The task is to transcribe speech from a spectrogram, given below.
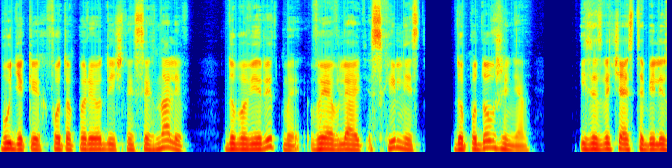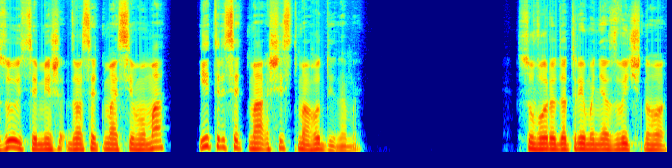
будь-яких фотоперіодичних сигналів, добові ритми виявляють схильність до подовження і зазвичай стабілізуються між 27 і 36 годинами. Суворе дотримання звичного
